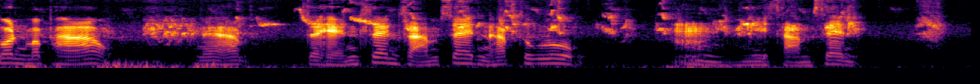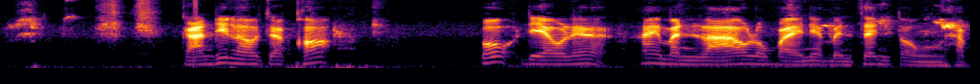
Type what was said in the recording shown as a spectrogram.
ก้นมะพร้าวนะครับ จะเห็นเส้นสามเส้นนะครับ ทุกลูกมีสามเส้น การที่เราจะเคาะ โป๊ะเดียวเนี่ยให้มันล้าวลงไปเนี่ยเป็นเส้นตรงครับ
